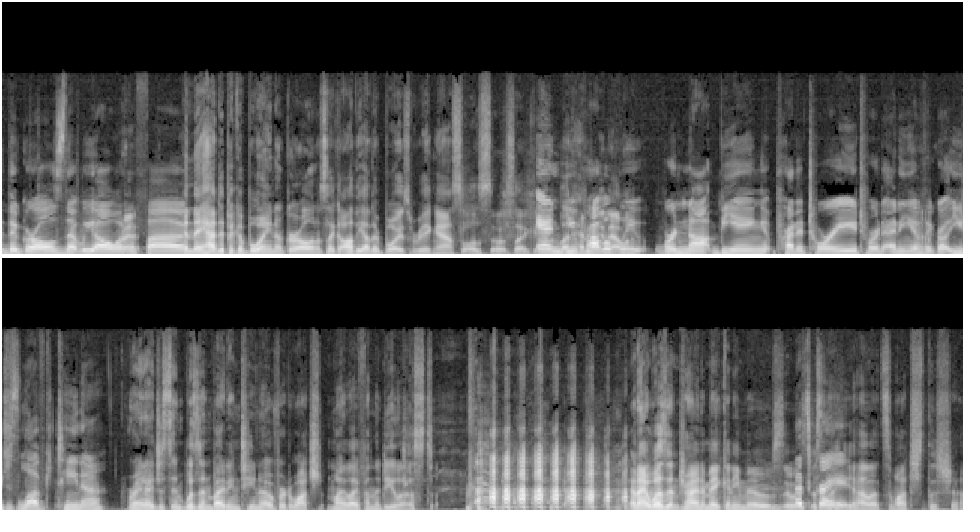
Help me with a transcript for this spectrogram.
the girls that we all want to fuck. And they had to pick a boy and a girl, and it was like all the other boys were being assholes. So it was like, and you him do that probably were not being predatory toward any of the girls. You just loved Tina. Right. I just was inviting Tina over to watch My Life on the D List, and I wasn't trying to make any moves. It was That's just great. like, yeah, let's watch the show.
